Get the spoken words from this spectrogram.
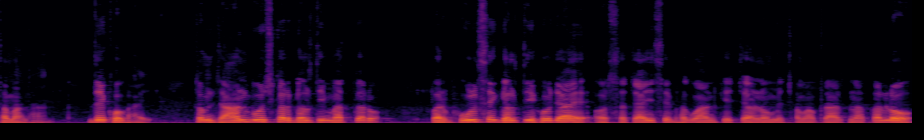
समाधान। देखो भाई, तुम जानबूझकर गलती मत करो, पर भूल से गलती हो जाए और सच्चाई से भगवान के चरणों में क्षमा प्रार्थना कर लो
